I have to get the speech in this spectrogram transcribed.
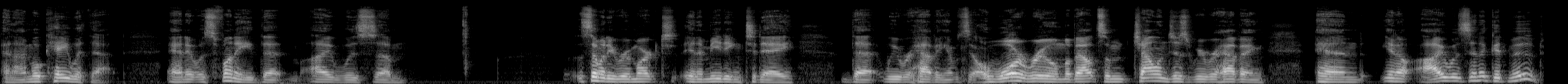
And I'm okay with that. And it was funny that I was um, somebody remarked in a meeting today that we were having it was a war room about some challenges we were having. And you know i was in a good mood.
